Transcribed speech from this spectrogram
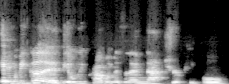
It would be good. The only problem is that I'm not sure people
